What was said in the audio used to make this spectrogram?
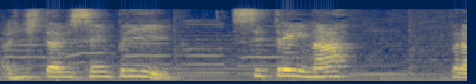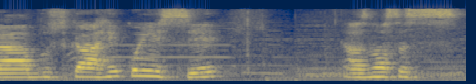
a gente deve sempre se treinar para buscar reconhecer as nossas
